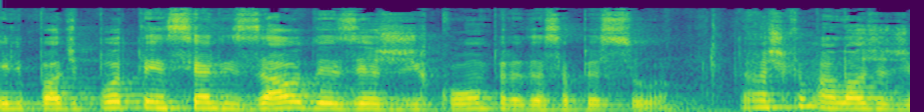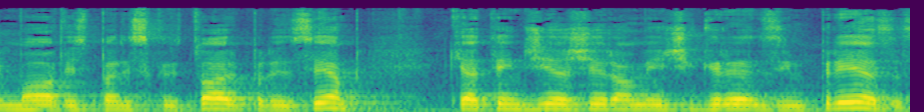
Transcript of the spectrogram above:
ele pode potencializar o desejo de compra dessa pessoa. Então, acho que uma loja de imóveis para escritório, por exemplo, que atendia geralmente grandes empresas,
